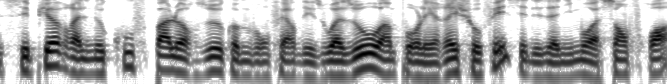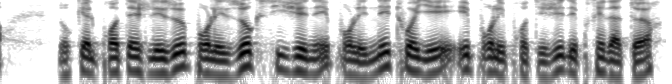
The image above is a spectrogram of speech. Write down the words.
ces pieuvres, elles ne couvrent pas leurs œufs comme vont faire des oiseaux hein, pour les réchauffer. C'est des animaux à sang froid. Donc elle protège les œufs pour les oxygéner, pour les nettoyer et pour les protéger des prédateurs.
